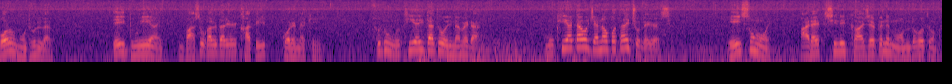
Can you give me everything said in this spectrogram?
বড় মধুর লাগে এই দুনিয়ায় বাসু হালদারের খাতির করে নাকি। শুধু মুখিয়াই তাকে ওই নামে ডাকে। মুখিয়াটাও যেন কোথায় চলে গেছে। এই সময় আর এক সিলি কাজা পেলে মন্দ হতো না।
